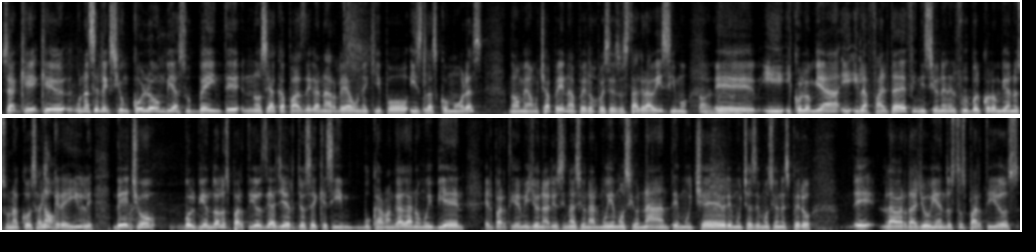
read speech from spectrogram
sea, que, que una selección Colombia sub-20 no sea capaz de ganarle a un equipo Islas Comoras, no, me da mucha pena, pero pues eso está gravísimo. No, no, no, Eh, y, y Colombia, y, y la falta de definición en el fútbol colombiano es una cosa increíble. De hecho, volviendo a los partidos de ayer, yo sé que sí, Bucaramanga ganó muy bien, el partido de Millonarios y Nacional muy emocionante, muy chévere, muchas emociones, pero eh, la verdad yo viendo estos partidos,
